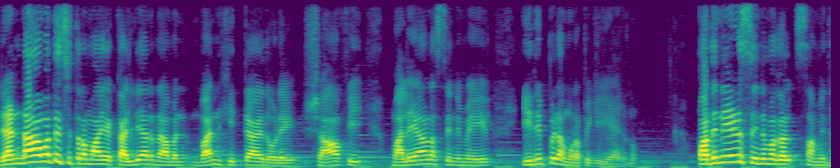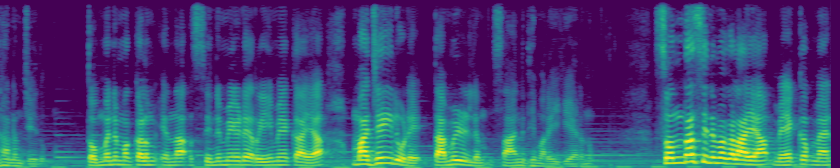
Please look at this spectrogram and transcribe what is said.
രണ്ടാമത്തെ ചിത്രമായ കല്യാണരാമൻ വൻ ഹിറ്റായതോടെ ഷാഫി മലയാള സിനിമയിൽ ഇരിപ്പിടമുറപ്പിക്കുകയായിരുന്നു. പതിനേഴ് സിനിമകൾ സംവിധാനം ചെയ്തു. തൊമ്മനും മക്കളും എന്ന സിനിമയുടെ റീമേക്കായ മജയിലൂടെ തമിഴിലും സാന്നിധ്യം അറിയുകയായിരുന്നു സ്വന്തം സിനിമകളായ makeup man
